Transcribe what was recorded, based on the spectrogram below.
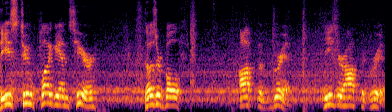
these two plug-ins here. Those are both off the grid. These are off the grid.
